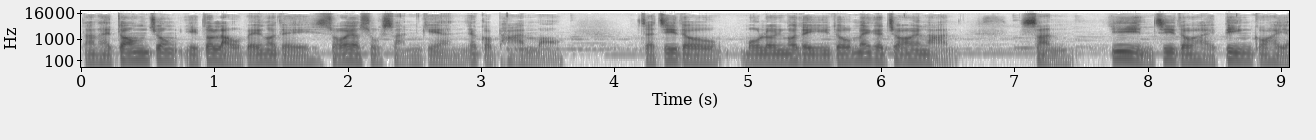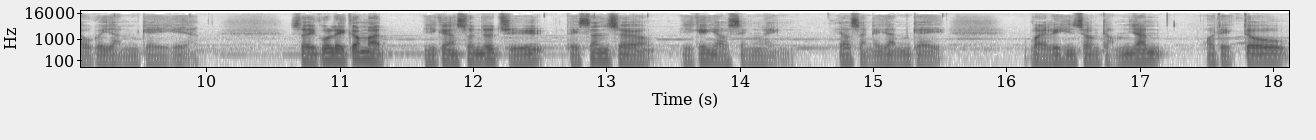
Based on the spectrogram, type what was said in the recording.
但係當中亦都留畀我哋所有屬神嘅人一個盼望，就知道無論我哋遇到咩嘅災難，神依然知道係邊個係有佢印記嘅人。所以如果你今日已經信咗主，你身上已經有聖靈，有神嘅印記。為你獻上感恩，我哋都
